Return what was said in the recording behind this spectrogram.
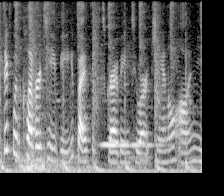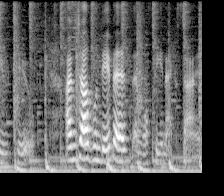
stick with Clevver TV by subscribing to our channel on YouTube. I'm Joslyn Davis, and we'll see you next time.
